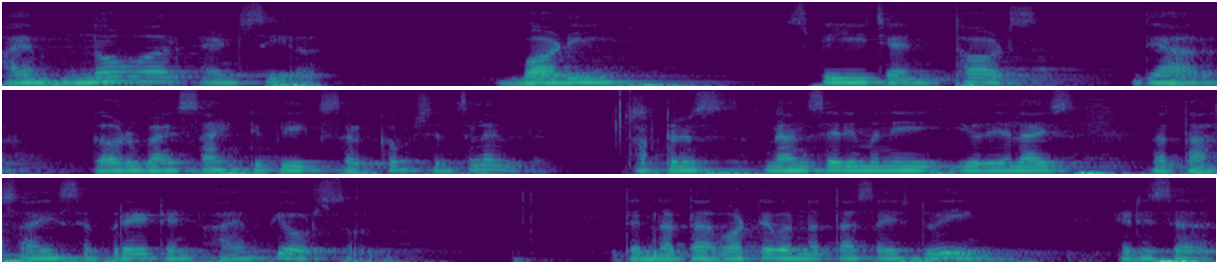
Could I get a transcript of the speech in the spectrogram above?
I am knower and seer. Body, speech, and thoughts they are governed by scientific circumstantial evidence. After Gnan ceremony, you realize Natasha is separate and I am pure soul. Then Nata, whatever Natasha is doing, it is a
